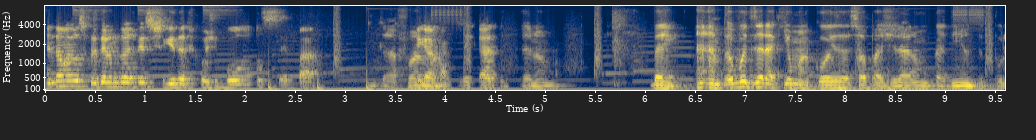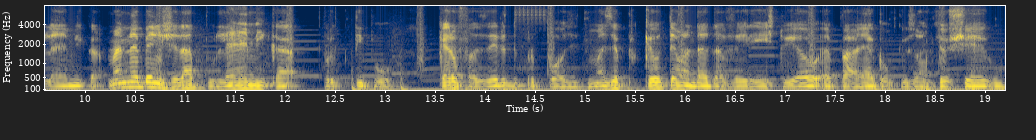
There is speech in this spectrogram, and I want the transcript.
Então eles perderam duas vezes seguidas com os Bulls. Epá, da forma complicado. Bem, eu vou dizer aqui uma coisa só para gerar um bocadinho de polêmica, mas não é bem gerar polêmica porque tipo quero fazer de propósito, mas é porque eu tenho andado a ver isto e eu, epá, é a conclusão que eu chego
